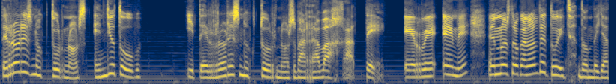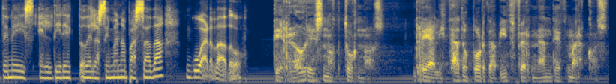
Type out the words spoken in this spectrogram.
Terrores Nocturnos en YouTube y Terrores Nocturnos barra baja TRN en nuestro canal de Twitch, donde ya tenéis el directo de la semana pasada guardado. Terrores Nocturnos, realizado por David Fernández Marcos.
